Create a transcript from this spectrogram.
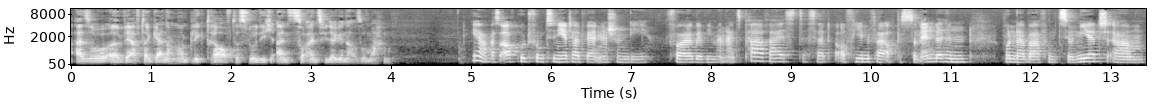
Also äh, werft da gerne nochmal einen Blick drauf. Das würde ich eins zu eins wieder genauso machen. Ja, was auch gut funktioniert hat, wir hatten ja schon die Folge, wie man als Paar reist. Das hat auf jeden Fall auch bis zum Ende hin wunderbar funktioniert. Ähm,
